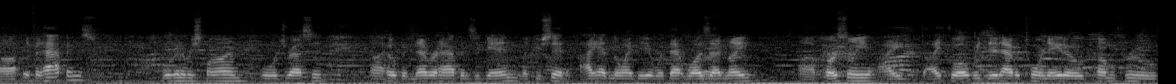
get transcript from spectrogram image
uh, if it happens, we're going to respond. We'll address it. I hope it never happens again. Like you said, I had no idea what that was that night. Uh, personally, I, I thought we did have a tornado come through,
